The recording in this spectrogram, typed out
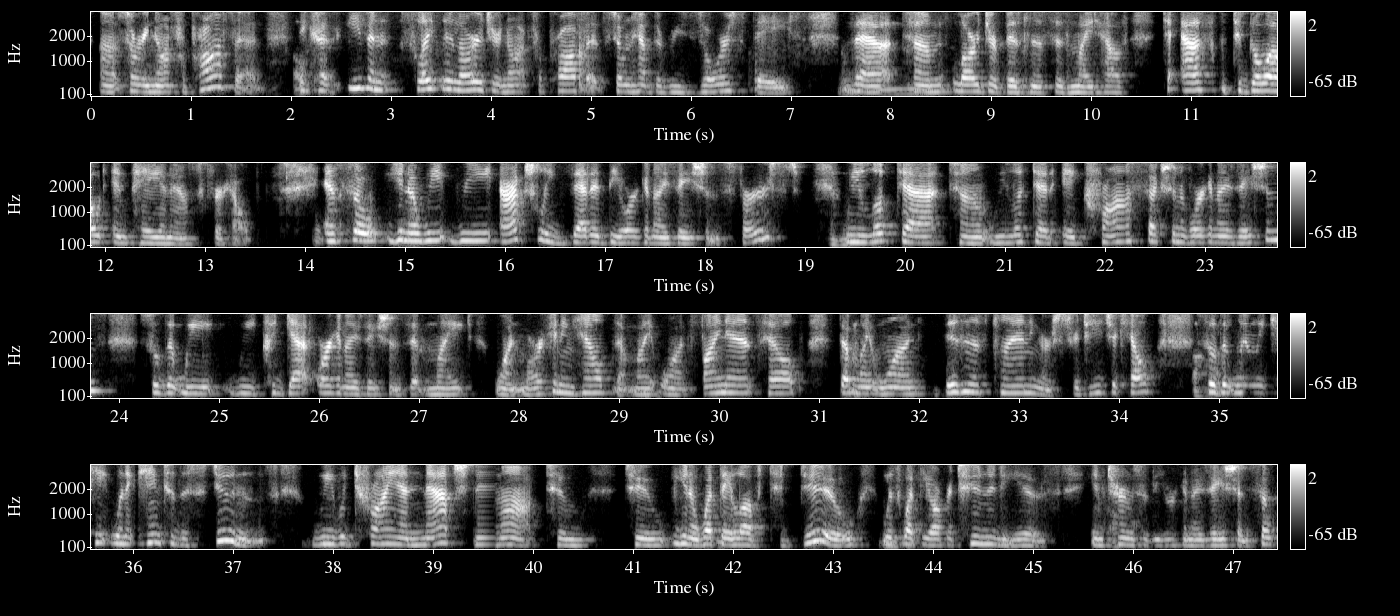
uh, sorry, not for profit, okay. because even slightly larger not for profits don't have the resource base that mm-hmm. um, larger businesses might have to ask to go out and pay and ask for help. Okay. And so, you know, we we actually vetted the organizations first Mm-hmm. We looked at um, we looked at a cross section of organizations so that we we could get organizations that might want marketing help, that might mm-hmm. want finance help, that might want business planning or strategic help, uh-huh. so that when we came when it came to the students, we would try and match them up to to you know what they love to do with what the opportunity is in terms of the organization so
